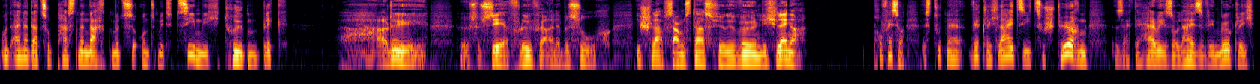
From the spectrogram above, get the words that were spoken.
und einer dazu passenden Nachtmütze und mit ziemlich trübem Blick. Harry, es ist sehr früh für einen Besuch. Ich schlaf samstags für gewöhnlich länger. Professor, es tut mir wirklich leid, Sie zu stören, sagte Harry so leise wie möglich,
